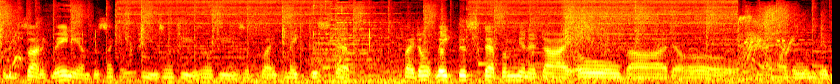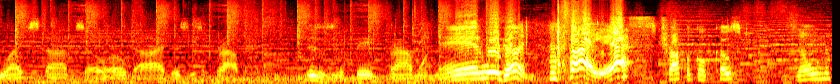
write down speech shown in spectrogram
But in Sonic Mania, I'm just like, oh jeez, oh jeez, oh jeez, if I make this step, if I don't make this step, I'm gonna die. Oh god, oh, and I have a limited life stock, so oh god, this is a problem. This is a big problem, and we're done. Haha, yes! Tropical Coast Zone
